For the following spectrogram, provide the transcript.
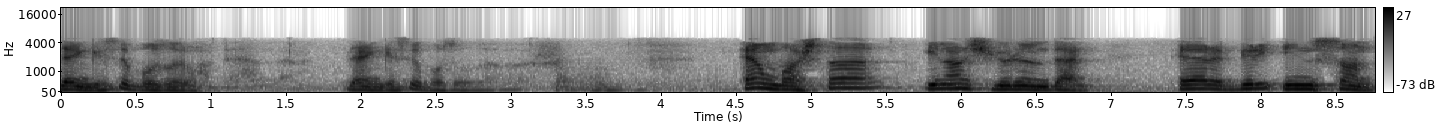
dengesi bozulur. Dengesi bozulur. En başta inanç yönünden eğer bir insan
